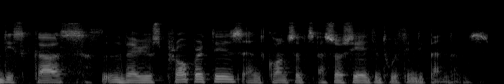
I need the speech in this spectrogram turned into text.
discuss various properties and concepts associated with independence.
